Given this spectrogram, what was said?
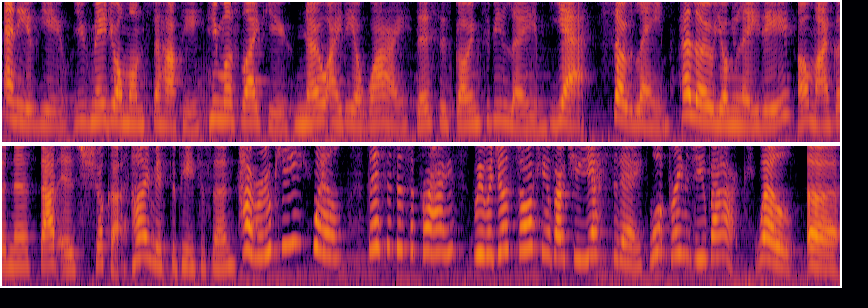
any of you. You've made your monster happy. He must like you. No idea why. This is going to be lame. Yeah, so lame. Hello, young lady. Oh my goodness, that is Shuka. Hi, Mr. Peterson. Haruki? Well, this is a surprise. We were just talking about you yesterday. What brings you back? Well, uh,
